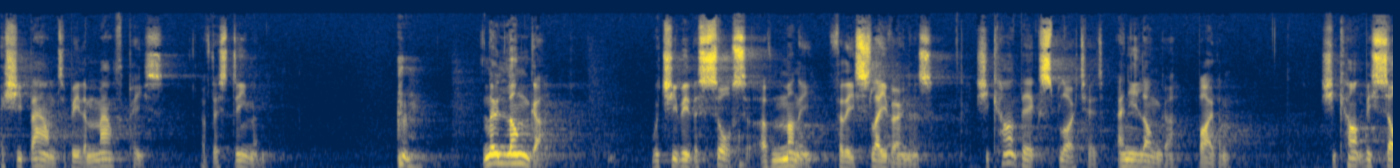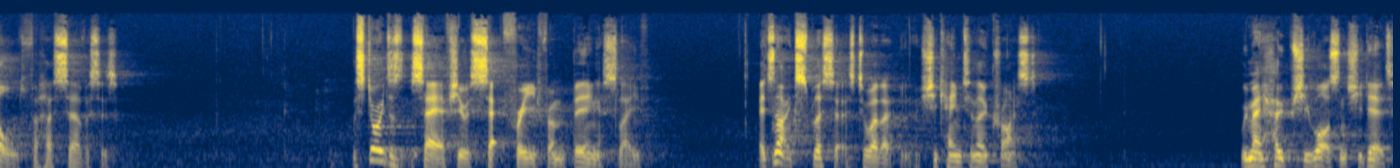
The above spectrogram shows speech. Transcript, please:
is she bound to be the mouthpiece of this demon. no longer would she be the source of money for these slave owners. She can't be exploited any longer by them. She can't be sold for her services. The story doesn't say if she was set free from being a slave. It's not explicit as to whether you know, she came to know Christ. We may hope she was, and she did,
